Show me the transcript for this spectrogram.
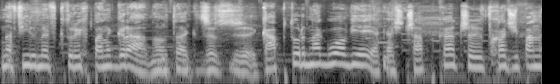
na filmy, w których pan gra. No tak, że, że kaptur na głowie, jakaś czapka, czy wchodzi pan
